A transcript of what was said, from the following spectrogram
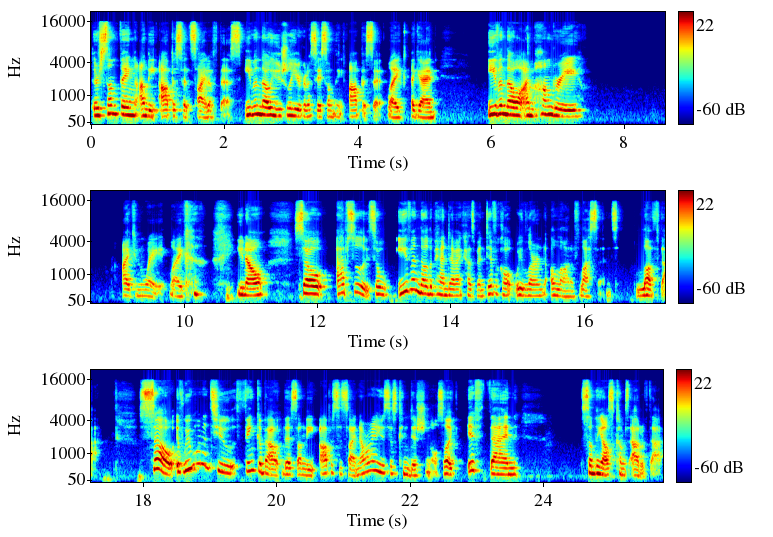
there's something on the opposite side of this. Even though usually you're going to say something opposite, like again, even though I'm hungry, I can wait. Like, you know? So, absolutely. So, even though the pandemic has been difficult, we learned a lot of lessons. Love that. So, if we wanted to think about this on the opposite side, now we're going to use this conditional. So, like, if then something else comes out of that.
